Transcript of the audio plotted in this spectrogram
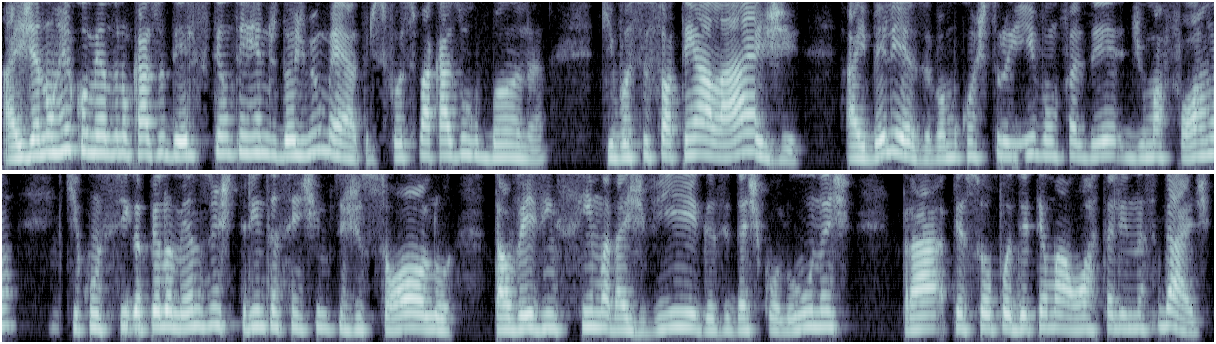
Aí já não recomendo no caso deles que tem um terreno de 2 mil metros. Se fosse uma casa urbana, que você só tem a laje, aí beleza, vamos construir, vamos fazer de uma forma que consiga pelo menos uns 30 centímetros de solo, talvez em cima das vigas e das colunas, para a pessoa poder ter uma horta ali na cidade.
